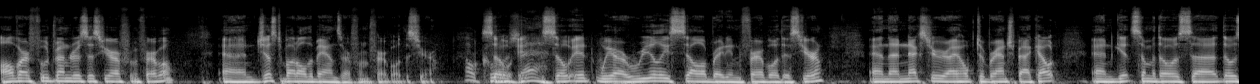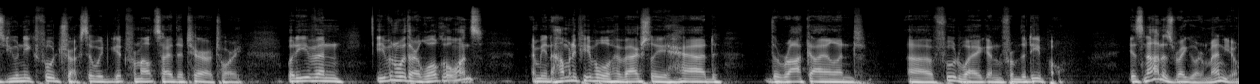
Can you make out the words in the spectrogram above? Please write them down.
All of our food vendors this year are from Faribault, and just about all the bands are from Faribault this year. How cool so is it- so it we are really celebrating Faribault this year, and then next year I hope to branch back out and get some of those uh, those unique food trucks that we'd get from outside the territory. But even even with our local ones, I mean, how many people have actually had the Rock Island uh, food wagon from the depot? It's not his regular menu.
